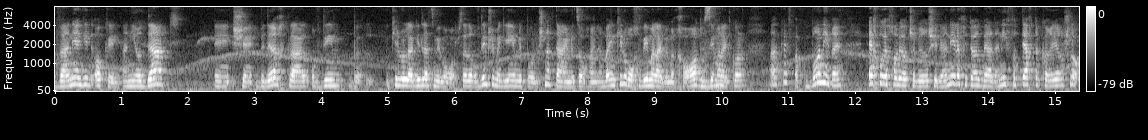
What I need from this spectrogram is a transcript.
ואני אגיד, אוקיי, אני יודעת אה, שבדרך כלל עובדים, ב, כאילו להגיד לעצמי בראש, בסדר? עובדים שמגיעים לפה לשנתיים לצורך העניין, באים כאילו רוכבים עליי במרכאות, עושים עליי את כל... על הכיפאק, בוא נראה איך הוא יכול להיות שגריר שלי, אני אלך איתו יד ביד, אני אפתח את הקריירה שלו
